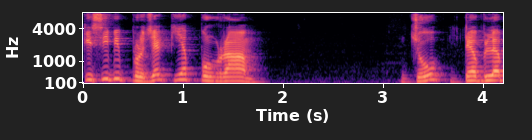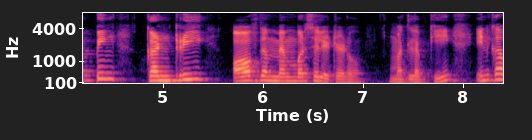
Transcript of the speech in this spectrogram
किसी भी प्रोजेक्ट या प्रोग्राम जो developing country of the member से रिलेटेड हो मतलब कि इनका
